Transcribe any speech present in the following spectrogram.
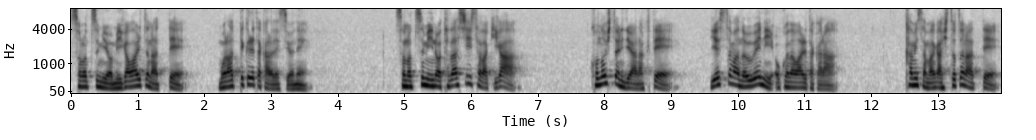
その罪を身代わりとなってもらってくれたからですよね。その罪の正しい裁きがこの人にではなくてイエス様の上に行われたから神様が人となって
